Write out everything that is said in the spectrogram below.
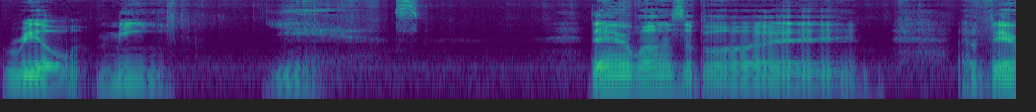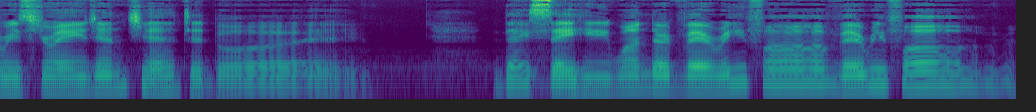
real me. Yes. There was a boy, a very strange, enchanted boy they say he wandered very far, very far,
